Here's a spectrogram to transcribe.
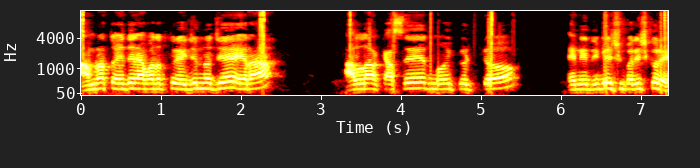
আমরা তো এদের আবাদত করি এই জন্য যে এরা আল্লাহর কাছে নৈকট্য এনে দিবে, সুপারিশ করে।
